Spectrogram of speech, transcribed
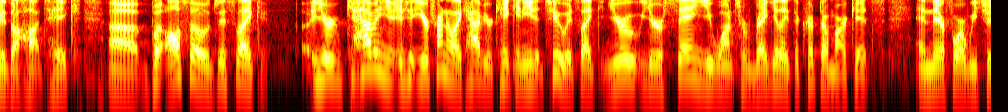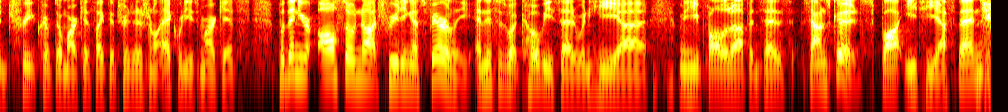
is a hot take. Uh, but also, just like you're having you're trying to like have your cake and eat it too. It's like you're you're saying you want to regulate the crypto markets and therefore we should treat crypto markets like the traditional equities markets. But then you're also not treating us fairly. And this is what Cobie said when he uh, when he followed up and says, "Sounds good. Spot ETF then."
